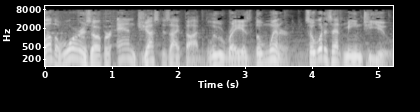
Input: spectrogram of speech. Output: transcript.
Well, the war is over, and just as I thought, Blu-ray is the winner. So what does that mean to you?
